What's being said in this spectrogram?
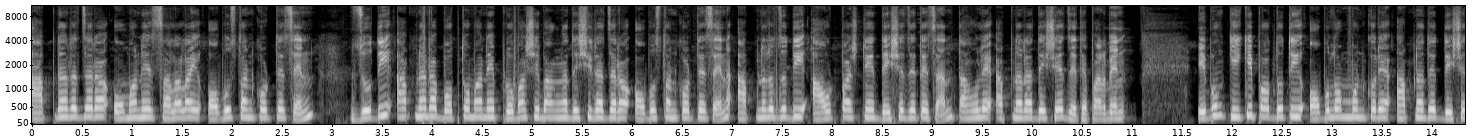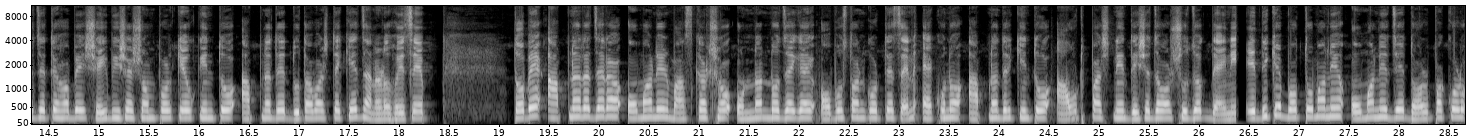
আপনারা যারা ওমানের সালালায় অবস্থান করতেছেন, যদি আপনারা বর্তমানে প্রবাসী বাংলাদেশিরা যারা অবস্থান করতেছেন, আপনারা যদি আউটপাস নিয়ে দেশে যেতে চান, তাহলে আপনারা দেশে যেতে পারবেন। এবং কী কী পদ্ধতি অবলম্বন করে আপনাদের দেশে যেতে হবে, সেই বিষয় সম্পর্কেও কিন্তু আপনাদের দূতাবাস থেকে জানানো হয়েছে। তবে আপনারা যারা ওমানের মাস্কাট সহ অন্যান্য জায়গায় অবস্থান করতেছেন এখনও আপনাদের কিন্তু আউটপাস নিয়ে দেশে যাওয়ার সুযোগ দেয়নি। এদিকে বর্তমানে ওমানে যে ধরপাকড়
